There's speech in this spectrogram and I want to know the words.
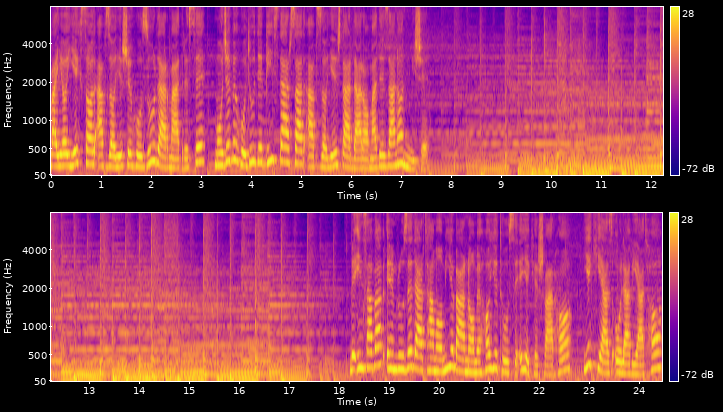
و یا یک سال افزایش حضور در مدرسه موجب حدود 20 درصد افزایش در درآمد زنان میشه. به این سبب امروزه در تمامی برنامه های توسعه کشورها یکی از اولویت ها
